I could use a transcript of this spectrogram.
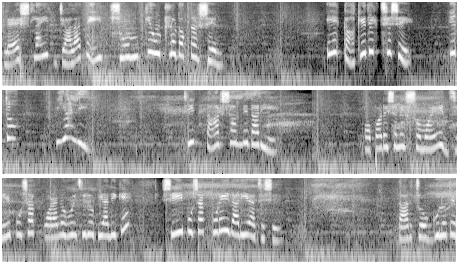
ফ্ল্যাশ লাইট জ্বালাতেই চমকে উঠল ডক্টর সেন। এ কাকে দেখছে সে? এ তো পিয়ালি। ঠিক তার সামনে দাঁড়িয়ে। অপারেশনের সময়ে যে পোশাক পরানো হয়েছিল পিয়ালিকে, সেই পোশাক পরেই দাঁড়িয়ে আছে সে। তার চোখগুলোতে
